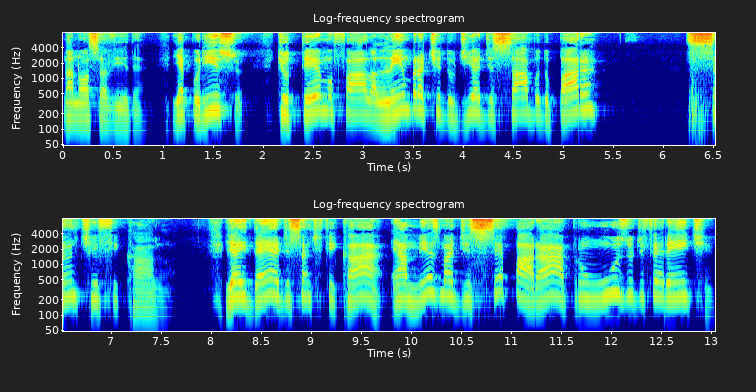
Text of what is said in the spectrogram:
na nossa vida. E é por isso que o termo fala: lembra-te do dia de sábado para santificá-lo. E a ideia de santificar é a mesma de separar para um uso diferente.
